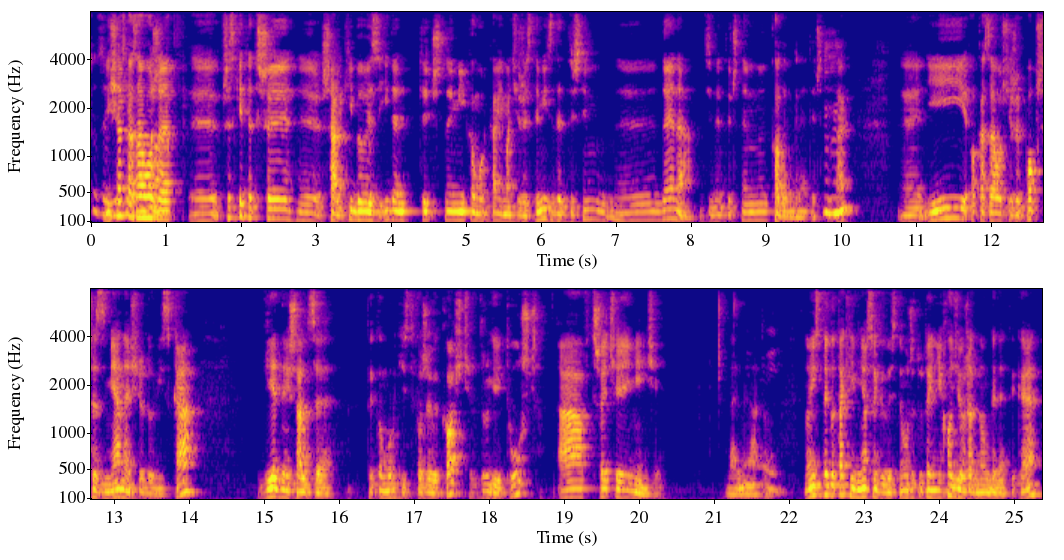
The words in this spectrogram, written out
Tu I się okazało, oko. że y, wszystkie te trzy y, szalki były z identycznymi komórkami macierzystymi, z identycznym y, DNA, z identycznym kodem genetycznym, Mhm. tak? Y, I okazało się, że poprzez zmianę środowiska w jednej szalce te komórki stworzyły kość, w drugiej tłuszcz, a w trzeciej mięsień. Dajmy na to. No i z tego taki wniosek wysnuł, że tutaj nie chodzi o żadną genetykę,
